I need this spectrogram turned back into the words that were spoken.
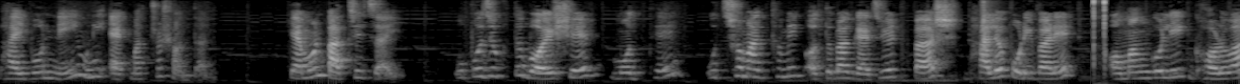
ভাই বোন নেই, উনি একমাত্র সন্তান। কেমন পাত্রী চাই? উপযুক্ত বয়সের মধ্যে উচ্চ মাধ্যমিক অথবা গ্র্যাজুয়েট পাস, ভালো পরিবারের অমাঙ্গলিক ঘরোয়া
